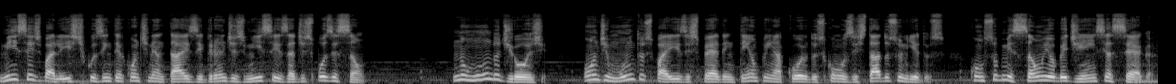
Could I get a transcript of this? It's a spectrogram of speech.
mísseis balísticos intercontinentais e grandes mísseis à disposição. No mundo de hoje, onde muitos países perdem tempo em acordos com os Estados Unidos, com submissão e obediência cega,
